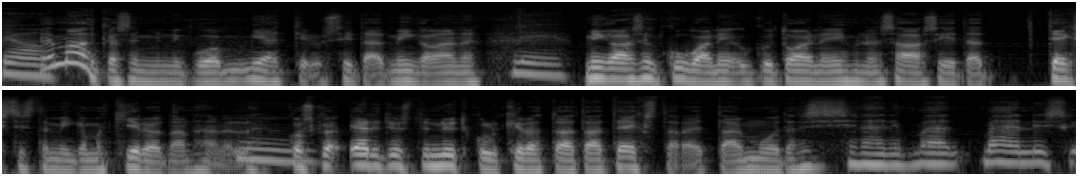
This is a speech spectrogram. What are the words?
Joo, En mä aikaisemmin niin kuin, ole miettinyt sitä, että minkälainen, niin. minkälaisen kuvan niin, toinen ihminen saa siitä tekstistä, minkä mä kirjoitan hänelle. Mm. Koska erityisesti nyt, kun kirjoittaa jotain tekstareita tai muuta, niin siis sinä, niin mä, en, mä en niissä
